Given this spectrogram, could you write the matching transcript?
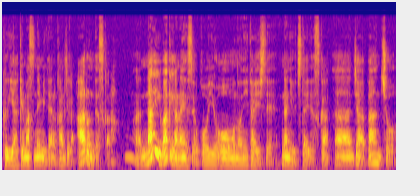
釘開けますねみたいな感じがあるんですからないわけがないんですよこういう大物に対して何打ちたいですか？あじゃあ番長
